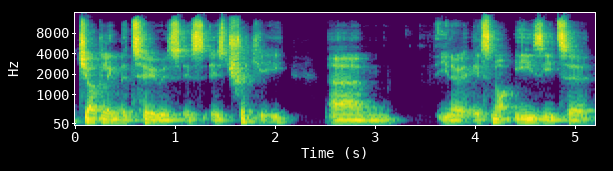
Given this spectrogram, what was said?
juggling the two is is is tricky um you know it's not easy to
